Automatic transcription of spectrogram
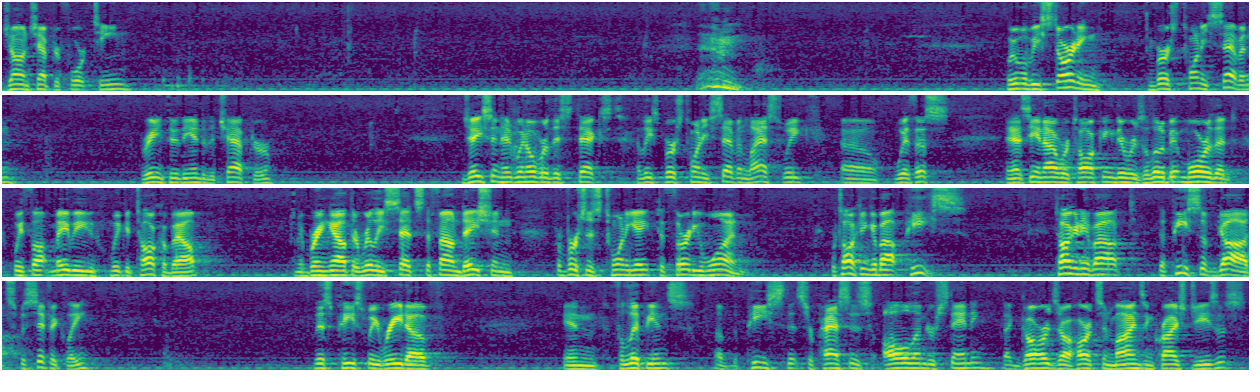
John chapter 14. we will be starting in verse 27, reading through the end of the chapter. Jason had went over this text, at least verse 27, last week uh, with us. And as he and I were talking, there was a little bit more that we thought maybe we could talk about and bring out that really sets the foundation for verses 28 to 31. We're talking about peace, talking about the peace of God specifically. This peace we read of in Philippians, of the peace that surpasses all understanding, that guards our hearts and minds in Christ Jesus.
